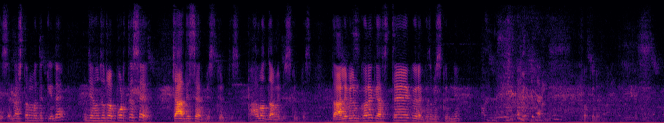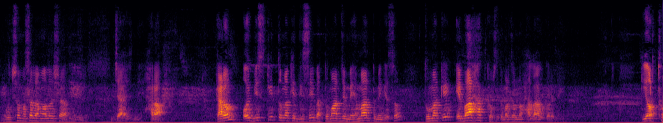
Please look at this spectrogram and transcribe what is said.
দিছে। নাস্তার মধ্যে কি দেয়? যে হুজুররা পড়তেছে, চা দিছে আর বিস্কুট দিছে। ভালো দামি বিস্কুট দিছে। তাহলে বিলম করে কি করে কিছু বিস্কুট নিয়ে। বুঝছ মশলা মালসা জায়েজ নেই, হারাম। কারণ ওই বিস্কিট তোমাকে দিছে বা তোমার যে মেহমান তুমি গেছো তোমাকে এবাহাত করছে, তোমার জন্য হালাল করে নেই। কি অর্থ?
